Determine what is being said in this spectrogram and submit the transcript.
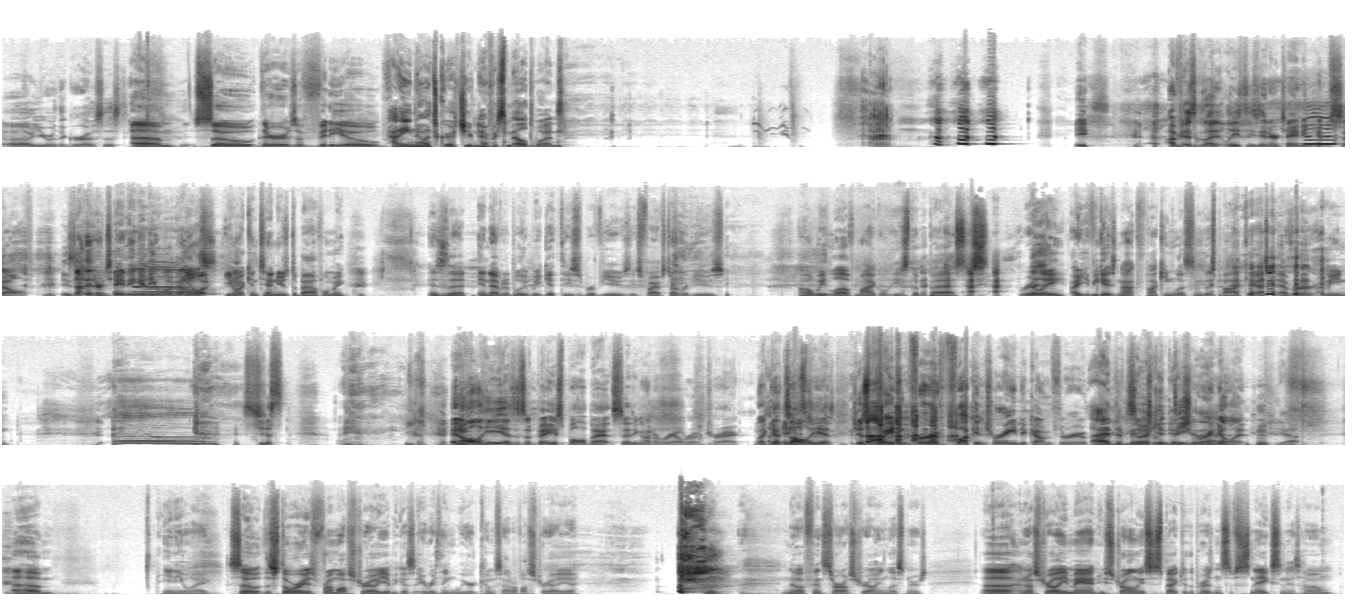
Oh, you were the grossest. Um, so there is a video. How do you know it's gross? You've never smelled one. He's, I'm just glad at least he's entertaining himself. He's not entertaining anyone You know else. what? You know what continues to baffle me is that inevitably we get these reviews, these five star reviews. Oh, we love Michael. He's the best. He's, really? Are, have you guys not fucking listened to this podcast ever? I mean, it's just. And all he is is a baseball bat sitting on a railroad track. Like that's all he is. Just waiting for a fucking train to come through. I had to so it mentally can picture that. derail it. yeah. Um. Anyway, so the story is from Australia because everything weird comes out of Australia. no offense to our Australian listeners. Uh, an Australian man who strongly suspected the presence of snakes in his home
